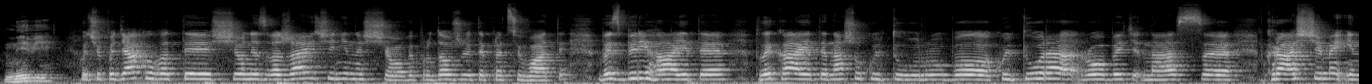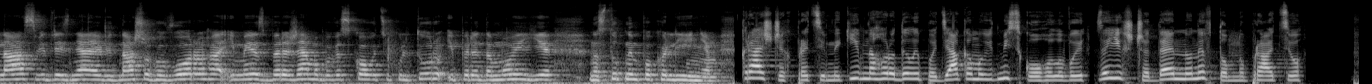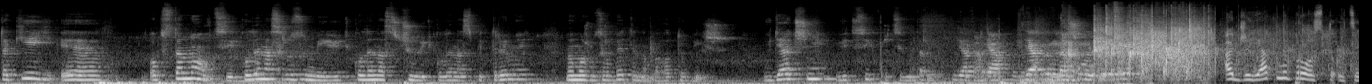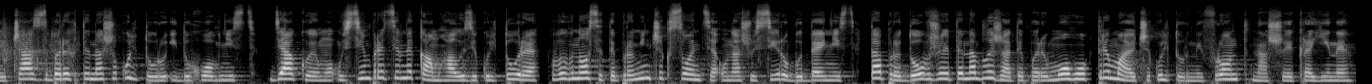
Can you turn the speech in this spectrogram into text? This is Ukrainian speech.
ниві. Хочу подякувати, що незважаючи ні на що, ви продовжуєте працювати, ви зберігаєте, плекаєте нашу культуру, бо культура робить нас е, кращими і нас відрізняє від нашого ворога. І ми збережемо обов'язково цю культуру і передамо її наступним поколінням. Кращих працівників нагородили подяками від міського голови за їх щоденну невтомну працю. в такій е, обстановці, коли нас розуміють, коли нас чують, коли нас підтримують, ми можемо зробити набагато більше. Вдячні від всіх працівників. Дякую нашому керівництву. Адже як непросто у цей час зберегти нашу культуру і духовність. Дякуємо усім працівникам галузі культури. Ви вносите промінчик сонця у нашу сіру буденність та продовжуєте наближати перемогу, тримаючи культурний фронт нашої країни.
